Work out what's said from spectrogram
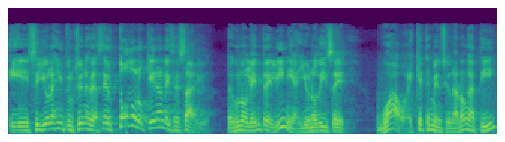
siguió las instrucciones de hacer todo lo que era necesario. Entonces uno le entre líneas y uno dice, wow, es que te mencionaron a ti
